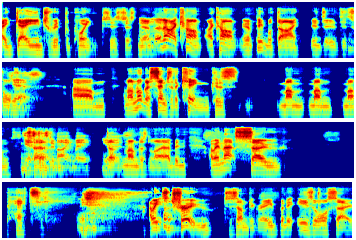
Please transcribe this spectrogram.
engage with the point. It's just, you know, Mhm. no, I can't, I can't. You know, people die. It, it, it's awful. yes Um, and I'm not going to send to the king because mum, mum, mum yes doesn't him- like me does- Mum doesn't like. I mean, I mean that's so petty. I mean, it's true to some degree, but it is also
